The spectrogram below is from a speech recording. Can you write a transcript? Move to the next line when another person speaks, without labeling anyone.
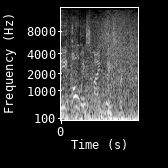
They always find ways for it.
